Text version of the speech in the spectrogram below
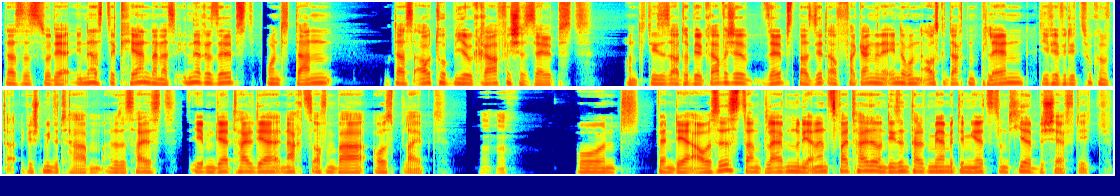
das ist so der innerste Kern, dann das innere Selbst und dann das autobiografische Selbst. Und dieses autobiografische Selbst basiert auf vergangenen Erinnerungen, ausgedachten Plänen, die wir für die Zukunft geschmiedet haben. Also das heißt eben der Teil, der nachts offenbar ausbleibt. Mhm. Und wenn der aus ist, dann bleiben nur die anderen zwei Teile und die sind halt mehr mit dem Jetzt und Hier beschäftigt.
